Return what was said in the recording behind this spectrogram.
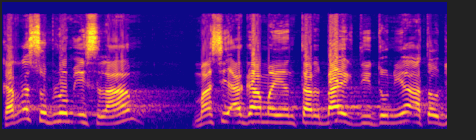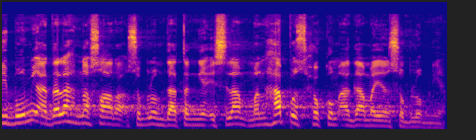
karena sebelum Islam masih agama yang terbaik di dunia atau di bumi adalah Nasara sebelum datangnya Islam menghapus hukum agama yang sebelumnya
